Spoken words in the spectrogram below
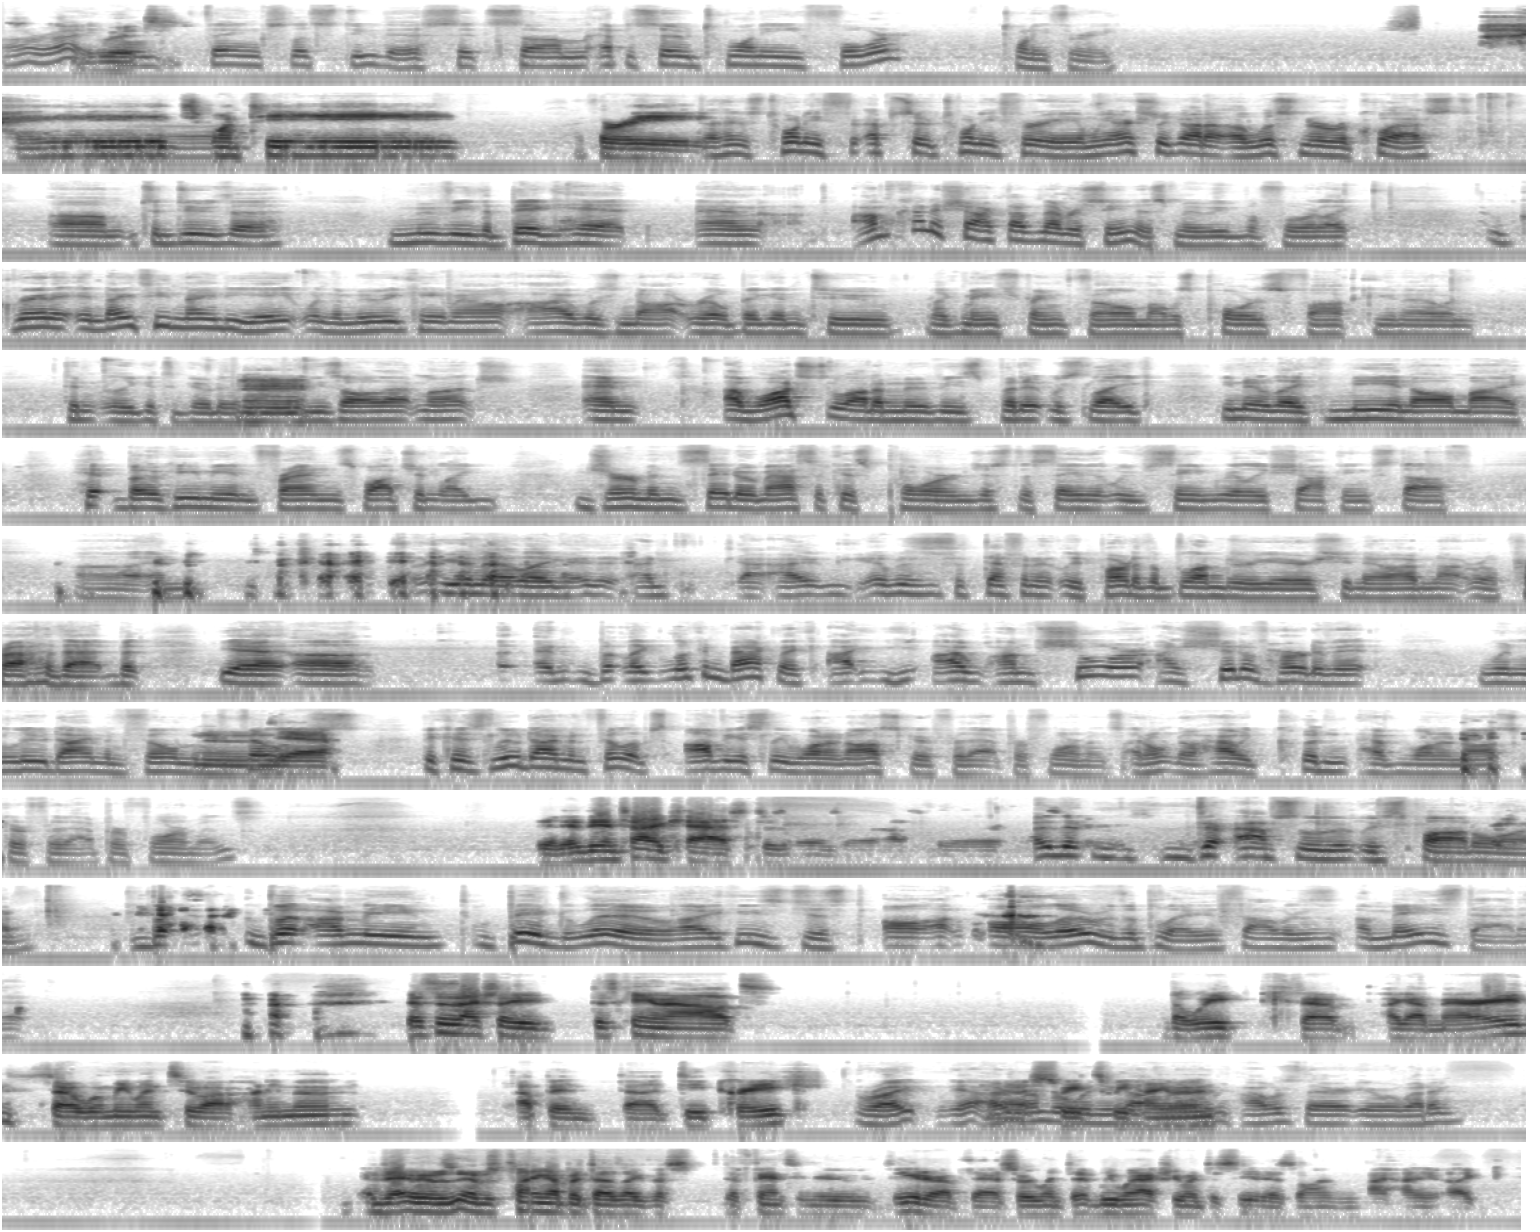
All right. Well, thanks. Let's do this. It's um episode 24, 23. I Uh, twenty three. I think it's 20 episode 23 and we actually got a, a listener request um to do the movie The Big Hit and I'm kind of shocked I've never seen this movie before like granted in 1998 when the movie came out I was not real big into like mainstream film. I was poor as fuck you know and didn't really get to go to the Mhm. movies all that much. And I watched a lot of movies but it was like you know like me and all my hip bohemian friends watching like German sadomasochist porn just to say that we've seen really shocking stuff uh, and Okay. you know, like I, I, I, it was definitely part of the blunder years. You know, I'm not real proud of that, but yeah. Uh, and but like looking back, like I, I, I'm sure I should have heard of it when Lou Diamond filmed Mm, Phillips, yeah. because Lou Diamond Phillips obviously won an Oscar for that performance. I don't know how he couldn't have won an Oscar for that performance. Yeah, the, entire cast deserves an Oscar. Uh, They're, they're absolutely spot on. But but I mean, Big Lou, uh, he's just all all over the place. I was amazed at it. This is actually this came out the week that I got married. So when we went to our honeymoon up in uh, Deep Creek, Right? Yeah, I remember sweet, when you sweet got honeymoon. married. I was there at your wedding. It was it was playing up at the like this the fancy new theater up there. So we went to we actually went to see this on my honey like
